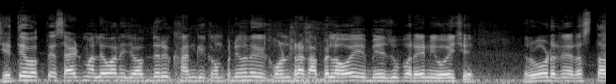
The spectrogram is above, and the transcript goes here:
જે તે વખતે સાઈડમાં લેવાની જવાબદારી ખાનગી કંપનીઓને કે કોન્ટ્રાક્ટ આપેલા હોય એ બેઝ ઉપર એની હોય છે. રોડ અને રસ્તા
